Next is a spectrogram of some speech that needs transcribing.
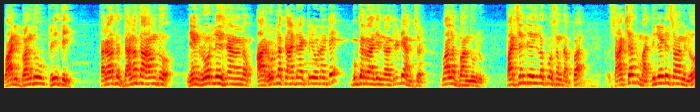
వారి బంధువు ప్రీతి తర్వాత ధనదాహంతో నేను రోడ్లు వేసిన అనడం. ఆ రోడ్ల కాంట్రాక్టర్ ఎవడంటే బుగ్గన రాజేంద్రనాథ్ రెడ్డి అనుచరు వాళ్ళ బంధువులు. పర్సంటేజ్ల కోసం తప్ప సాక్షాత్ మద్దిలేటి స్వామిలో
